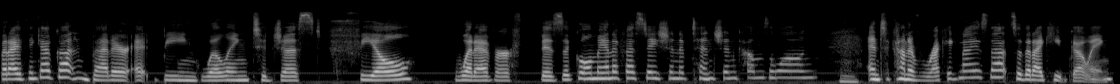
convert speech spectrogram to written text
but I think I've gotten better at being willing to just feel whatever physical manifestation of tension comes along hmm. and to kind of recognize that so that I keep going.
